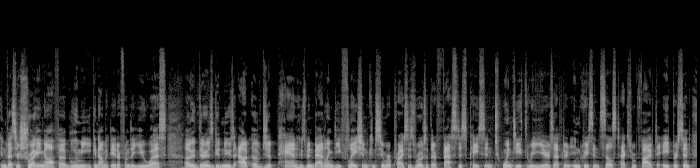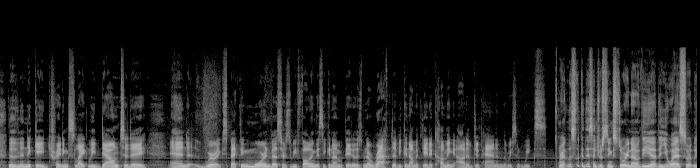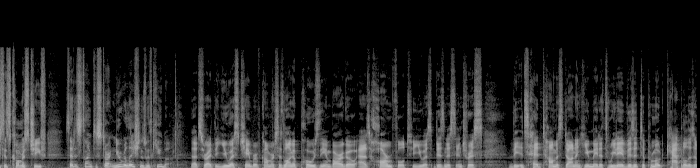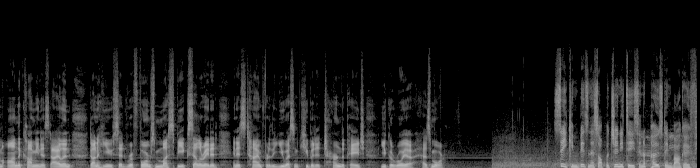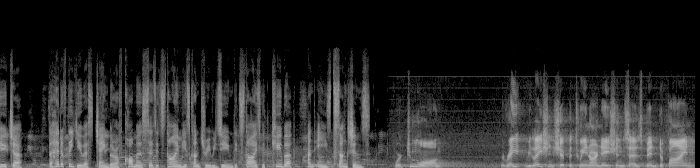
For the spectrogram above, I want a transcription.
investors shrugging off uh, gloomy economic data from the U.S. Uh, there is good news out of Japan, who's been battling deflation. Consumer prices rose at their fastest pace in 23 years after an increase in sales tax from 5 to 8 percent, though the Nikkei trading slightly down today. And we're expecting more investors to be following this economic data. There's been a raft of economic data coming out of Japan in the recent weeks. All right, let's look at this interesting story now. The, uh, the U.S., or at least its commerce chief, said it's time to start new relations with Cuba. That's right. The U.S. Chamber of Commerce has long opposed the embargo as harmful to U.S. business interests. The, its head, Thomas Donohue, made a three day visit to promote capitalism on the communist island. Donohue said reforms must be accelerated, and it's time for the U.S. and Cuba to turn the page. Yuka Royer has more. Seeking business opportunities in a post embargo future. The head of the U.S. Chamber of Commerce says it's time his country resumed its ties with Cuba and eased sanctions. For too long, the relationship between our nations has been defined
